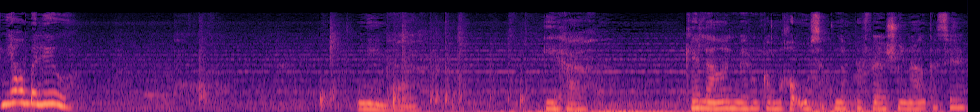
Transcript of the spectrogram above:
Hindi ako baliw. Nina, Iha, kailangan meron kang makausap na professional kasi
